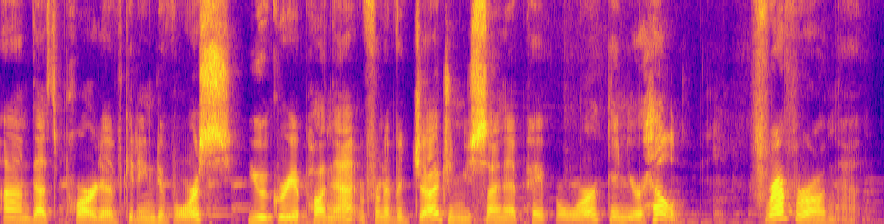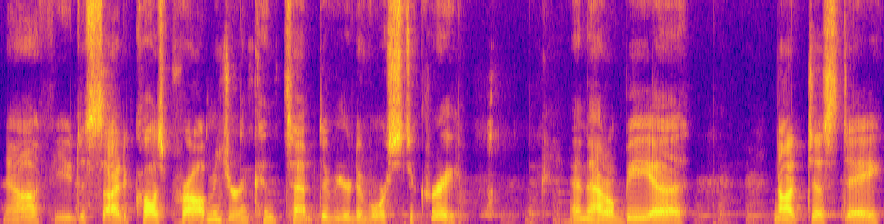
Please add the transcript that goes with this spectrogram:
Um, that's part of getting divorced. You agree upon that in front of a judge and you sign that paperwork and you're held forever on that. Now, if you decide to cause problems, you're in contempt of your divorce decree. And that'll be a not just a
